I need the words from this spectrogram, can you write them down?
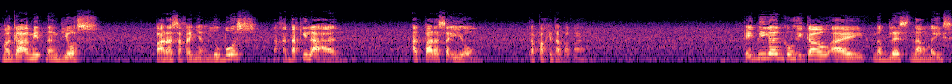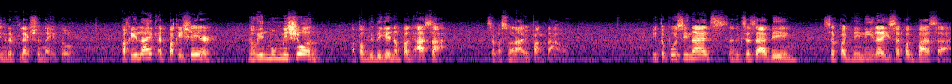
magamit ng Diyos para sa kanyang lubos na kadakilaan at para sa iyong kapakinabangan. Kaibigan, kung ikaw ay na-bless ng maiksing reflection na ito, paki-like at paki-share. Gawin mong misyon ang pagbibigay ng pag-asa sa mas marami pang tao. Ito po si Nads na nagsasabing sa pagninilay sa pagbasa,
